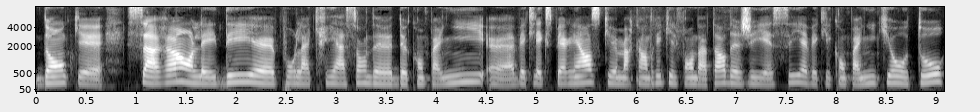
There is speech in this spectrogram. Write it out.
Donc, euh, Sarah, on l'a aidé euh, pour la création de, de compagnie euh, avec l'expérience que Marc-André, qui est le fondateur de GSC, avec les compagnies qu'il y a autour,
